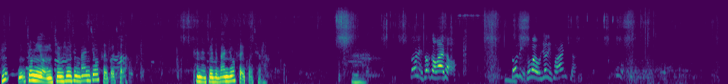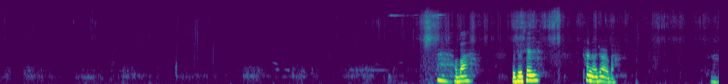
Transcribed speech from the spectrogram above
哎，终于有一只入境斑鸠飞过去了。看见珠颈斑鸠飞过去了，嗯，走里头，走外头，走里头吧，我觉得里头安全。哎，好吧，我就先看到这儿吧，嗯。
